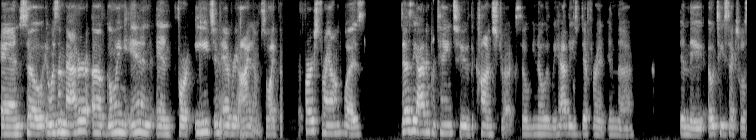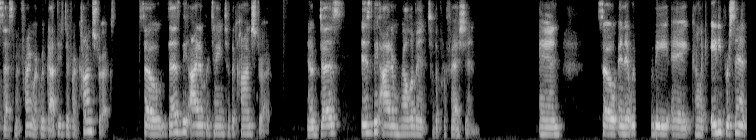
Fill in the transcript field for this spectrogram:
And so it was a matter of going in and for each and every item. So, like the first round was Does the item pertain to the construct? So, you know, we have these different in the in the OT sexual assessment framework, we've got these different constructs. So does the item pertain to the construct? You know, does is the item relevant to the profession? And so, and it would be a kind of like 80%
